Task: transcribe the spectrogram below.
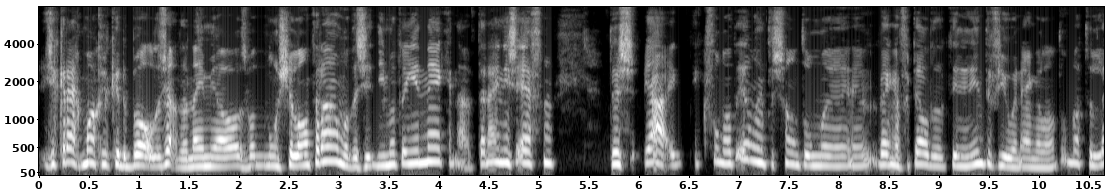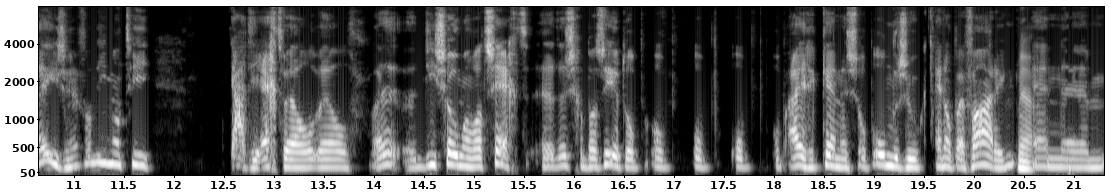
je krijgt makkelijker de bal. Dus ja, dan neem je al eens wat nonchalanter aan, want er zit niemand aan je nek. Nou, het terrein is effen. Dus ja, ik, ik vond het heel interessant om, eh Wenger vertelde dat in een interview in Engeland, om dat te lezen van iemand die, ja, die echt wel, wel die zomaar wat zegt. Eh, dat is gebaseerd op, op, op, op, op eigen kennis, op onderzoek en op ervaring. Ja. En, ehm,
